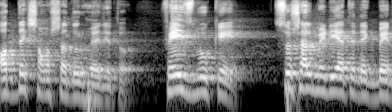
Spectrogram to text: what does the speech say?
অর্ধেক সমস্যা দূর হয়ে যেত। ফেসবুকে, সোশ্যাল মিডিয়াতে দেখবেন,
